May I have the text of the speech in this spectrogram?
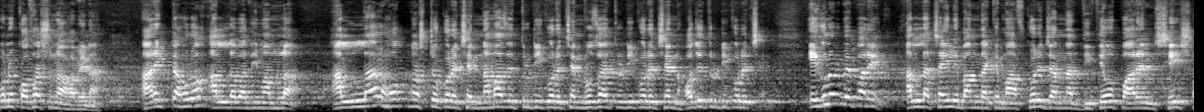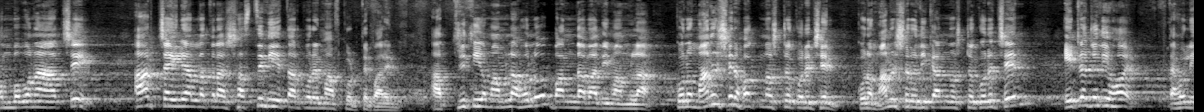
কোনো কথা শোনা হবে না। আরেকটা হলো আল্লাহবাদী মামলা। আল্লাহর হক নষ্ট করেছেন নামাজে ত্রুটি করেছেন রোজায় ত্রুটি করেছেন হজে ত্রুটি করেছেন। এগুলোর ব্যাপারে আল্লাহ চাইলে বান্দাকে মাফ করে জান্নাত দিতেও পারেন, সেই সম্ভাবনা আছে। আর চাইলে আল্লাহ তালা শাস্তি দিয়ে তারপরে মাফ করতে পারেন। আর তৃতীয় মামলা হলো বান্দাবাদী মামলা। কোনো মানুষের হক নষ্ট করেছেন, কোনো মানুষের অধিকার নষ্ট করেছেন, এটা যদি হয়, তাহলে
